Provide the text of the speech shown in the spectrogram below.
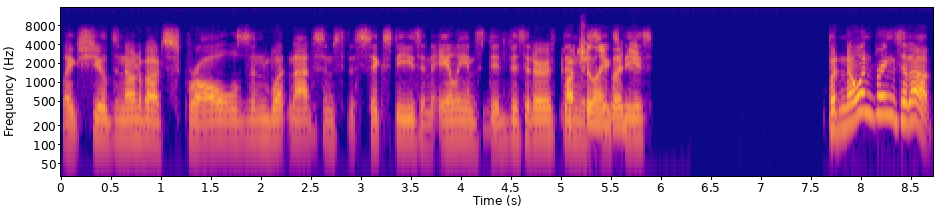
like shield's known about scrolls and whatnot since the 60s and aliens did visit earth in the your language. 60s but no one brings it up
